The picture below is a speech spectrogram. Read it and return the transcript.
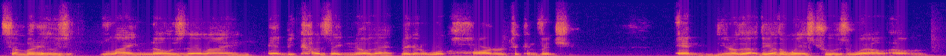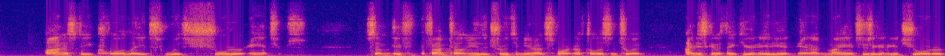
Somebody who's lying knows they're lying, and because they know that, they're going to work harder to convince you. And you know the the other way is true as well. Um, honesty correlates with shorter answers. Some if if I'm telling you the truth and you're not smart enough to listen to it, I'm just going to think you're an idiot, and I'm, my answers are going to get shorter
